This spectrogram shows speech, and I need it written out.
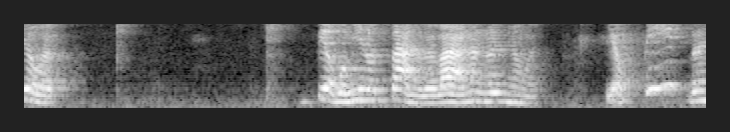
รี้ยวแบบ เปรี้ยวบ่มีรสชาติแบบว่า นั่นเลยพี่น้องเลยเปรี้ยวปี๊ดเลย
